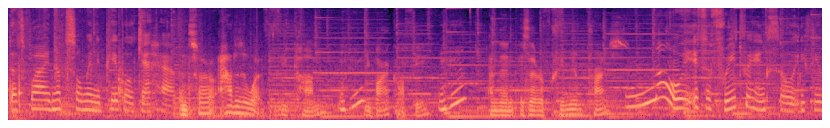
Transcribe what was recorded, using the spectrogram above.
that's why not so many people can have. And so how does it work? You come, mm-hmm. you buy a coffee, mm-hmm. and then is there a premium price? No, it's a free drink, so if you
